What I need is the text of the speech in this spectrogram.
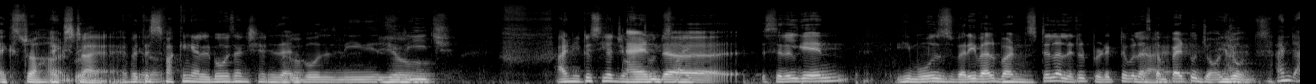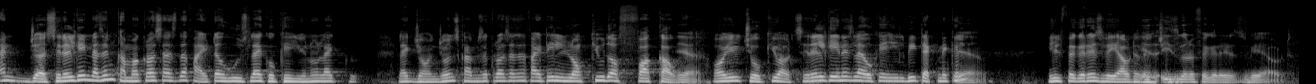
extra hard. Extra bro. yeah, with You his know, fucking elbows and shit. his bro. elbows, his knees, his reach. I need to see a John and Jones fight. uh, Ciryl Gane, he moves very well, but Hmm. still a little predictable as compared yeah, to John yeah. Jones. And and uh, Ciryl Gane doesn't come across as the fighter who's like okay, you know, like like Jon Jones comes across as a fighter, he'll knock you the fuck out, Yeah. or he'll choke you out. Ciryl Gane is like okay, he'll be technical, Yeah. he'll figure his way out He's, eventually. he's going to figure his way out.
